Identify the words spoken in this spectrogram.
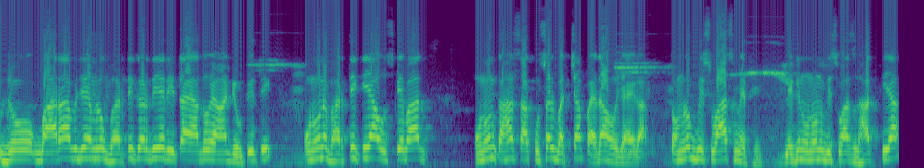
जो बारह बजे हम लोग भर्ती कर दिए रीता यादव यहाँ ड्यूटी थी। उन्होंने भर्ती किया उसके बाद उन्होंने कहा साकुशल बच्चा पैदा हो जाएगा। तो हम लोग विश्वास में थे लेकिन उन्होंने विश्वासघात किया।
